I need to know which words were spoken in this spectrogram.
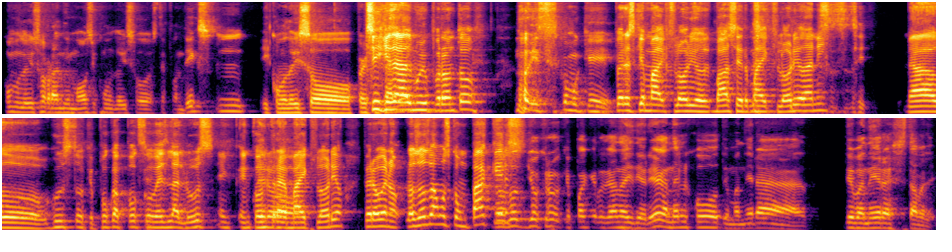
como lo hizo Randy Moss y como lo hizo Stephon Dix mm. y como lo hizo Percy Sí, quizás muy pronto. No, es como que... Pero es que Mike Florio va a ser Mike Florio, Dani. sí. Me ha dado gusto que poco a poco ves la luz en, contra de Mike Florio. Pero bueno, los dos vamos con Packers. yo creo que Packers gana y debería ganar el juego de manera, de manera estable.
